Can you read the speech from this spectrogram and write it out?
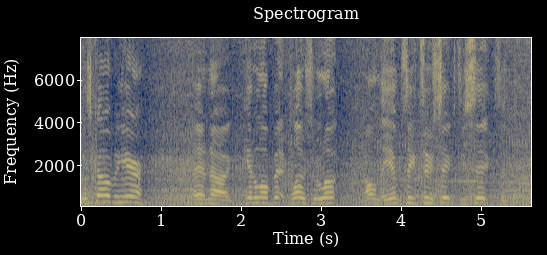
Let's go over here and uh, get a little bit closer look on the MC266 and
